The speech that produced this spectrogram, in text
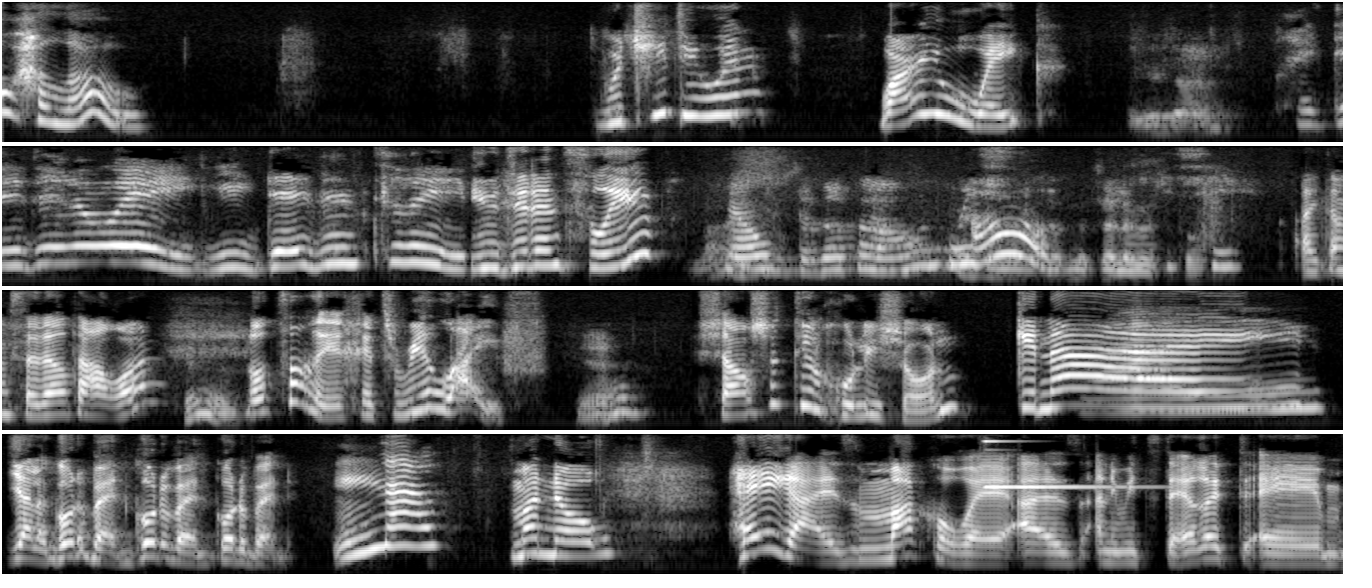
Oh, hello. What you doing? Why are you awake? Are you done? I didn't wait. You didn't sleep. You didn't sleep? מה, אני מסדר את הארון? Oh. את מצלמת פה. היית מסדר את הארון? כן. לא צריך, it's real life. Yeah. אפשר שתלכו לישון? Good night. יאללה, go to bed, go to bed, go to bed. No. מה נו? היי גייז, מה קורה? אז אני מצטערת um,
